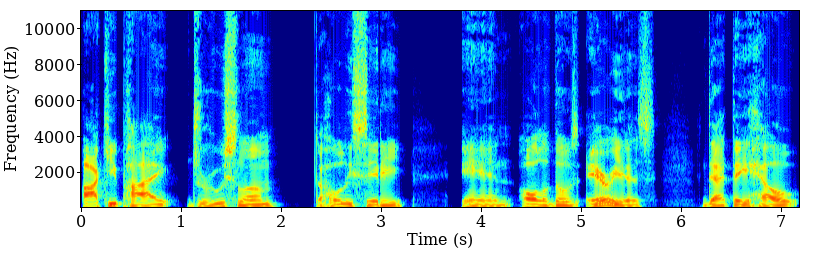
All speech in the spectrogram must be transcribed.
occupied Jerusalem, the holy city, and all of those areas that they held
